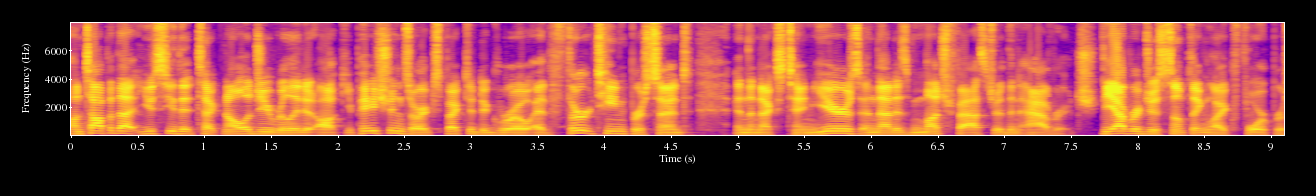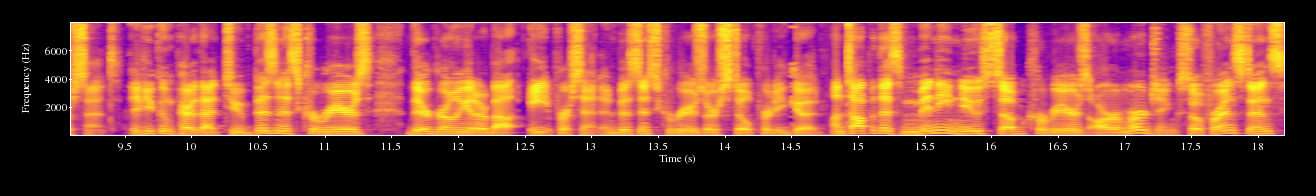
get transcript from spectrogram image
On top of that, you see that technology related occupations are expected to grow at 13% in the next 10 years, and that is much faster than average. The average is something like 4%. If you compare that to business careers, they're growing at about 8%, and business careers are still pretty good. On top of this, many new sub-careers are emerging. So for instance,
